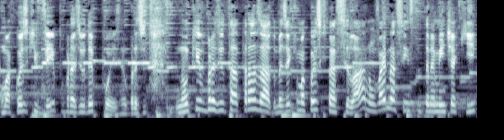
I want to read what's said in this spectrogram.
uma coisa que veio pro Brasil depois, né? O Brasil tá, não que o Brasil tá atrasado, mas é que uma coisa que nasce lá não vai nascer instantaneamente aqui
